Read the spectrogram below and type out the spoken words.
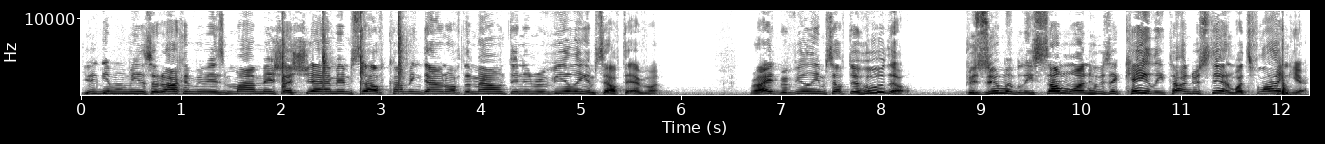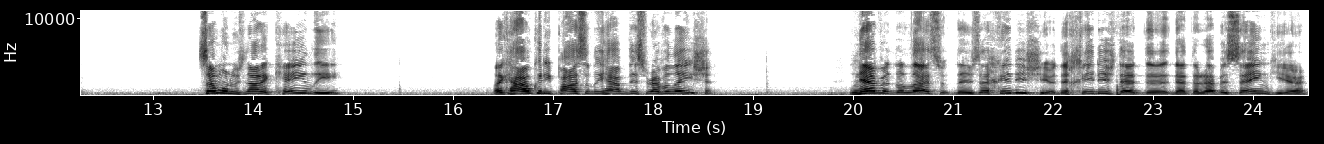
Yud Gimel Midas Arachamim is Mamish Hashem Himself coming down off the mountain and revealing Himself to everyone, right? Revealing Himself to who though? Presumably someone who's a Keli to understand what's flying here. Someone who's not a Keli, like how could he possibly have this revelation? Nevertheless, there's a chiddush here. The chiddush that the, that the Rebbe is saying here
